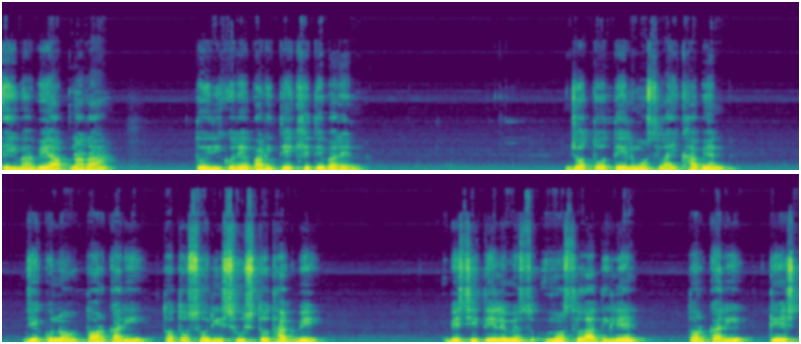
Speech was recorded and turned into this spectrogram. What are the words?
এইভাবে আপনারা তৈরি করে বাড়িতে খেতে পারেন। যত তেল মশলাই খাবেন, যে কোনো তরকারি তত শরীর সুস্থ থাকবে। বেশি তেল মশলা দিলে তরকারি টেস্ট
